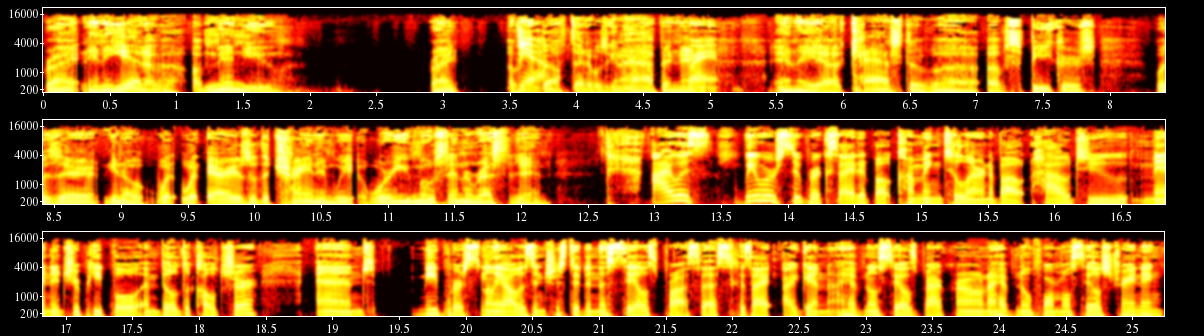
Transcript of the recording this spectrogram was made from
right? And he had a, a menu, right, of Yeah. stuff that it was going to happen, and, Right. and a uh, cast of uh, of speakers. Was there, you know, what what areas of the training we, were you most interested in? I was, we were super excited about coming to learn about how to manage your people and build a culture. And me personally, I was interested in the sales process because I, again, I have no sales background. I have no formal sales training.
